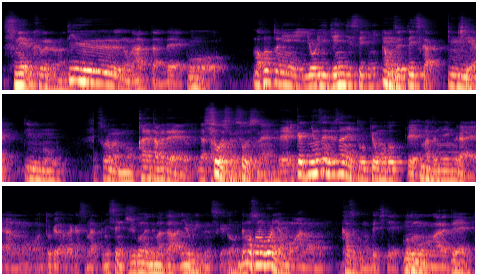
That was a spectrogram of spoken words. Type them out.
住めるっっていうのがあったんで、こう、まあ本当により現実的に、あ、もう絶対いつか来てやるっていう。こう。それまでもう金貯めてやったそうですね、そうですね。で一回2013年に東京戻って、うん。また2年ぐらい、あの、東京で働かせてもらって、2015年でまたニューヨーク行くんですけど、うん。でもその頃にはもう、あの、家族もできて、子供も生まれて、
